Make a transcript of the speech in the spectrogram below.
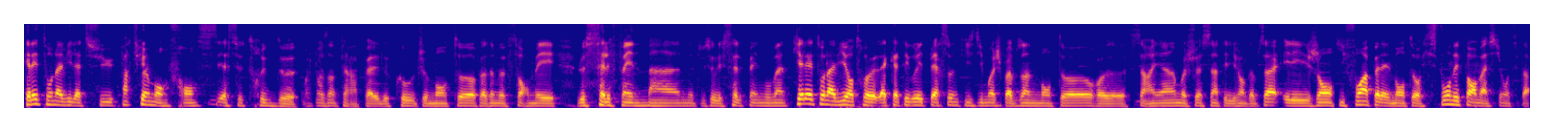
Quel est ton avis là-dessus Particulièrement en France, il y a ce truc de. Moi, je pas besoin de faire appel de coach, de mentor, pas besoin de me former, le self-made man, tu sais, le self-made woman. Quel est ton avis entre la catégorie de personnes qui se disent, moi, j'ai pas besoin de mentor, euh, c'est rien, moi, je suis assez intelligent comme ça, et les gens qui font appel à des mentors, qui se font des formations, etc.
